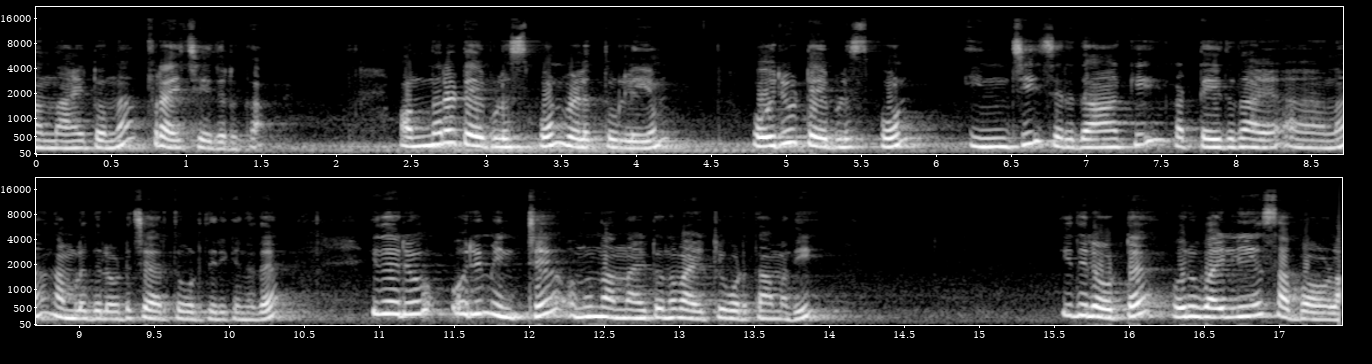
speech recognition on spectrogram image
നന്നായിട്ടൊന്ന് ഫ്രൈ ചെയ്തെടുക്കാം. ഒന്നര ടേബിൾ സ്പൂൺ വെളുത്തുള്ളിയും ഒരു ടേബിൾ സ്പൂൺ ഇഞ്ചി ചെറുതാക്കി കട്ട് ചെയ്തതാണ് നമ്മളിതിലോട്ട് ചേർത്ത് കൊടുത്തിരിക്കുന്നത്. ഇതൊരു ഒരു മിനിറ്റ് ഒന്ന് നന്നായിട്ടൊന്ന് വഴറ്റി കൊടുത്താൽ മതി. ഇതിലോട്ട് ഒരു വലിയ സബോള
